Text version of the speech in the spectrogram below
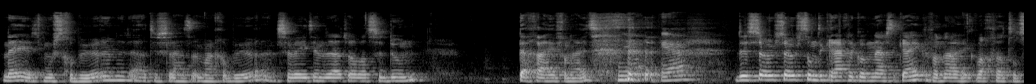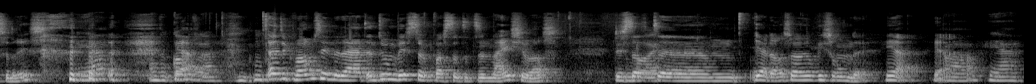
Nee, het moest gebeuren inderdaad. Dus laat het maar gebeuren. En ze weten inderdaad wel wat ze doen. Daar ga je vanuit. Ja, ja, Dus zo, zo stond ik er eigenlijk ook naast te kijken van... Nou, ik wacht wel tot ze er is. ja. En toen kwam Ja. ze. En toen kwam ze inderdaad. En toen wist ze ook pas dat het een meisje was. Dus dat, ehm, ja, dat was wel heel bijzonder. Ja, ja. Oh, ja.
